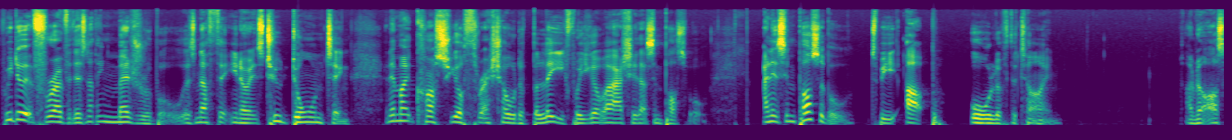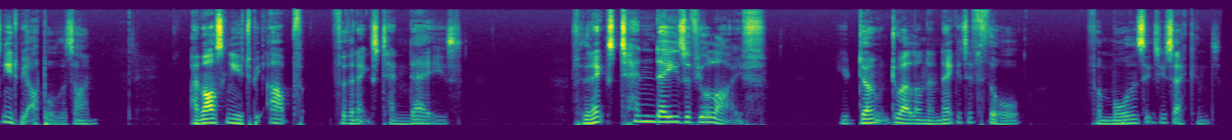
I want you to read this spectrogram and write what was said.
if we do it forever, there's nothing measurable. There's nothing, you know, it's too daunting. And it might cross your threshold of belief where you go, well, actually, that's impossible. And it's impossible to be up all of the time. I'm not asking you to be up all the time. I'm asking you to be up for the next 10 days. For the next 10 days of your life, you don't dwell on a negative thought for more than 60 seconds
